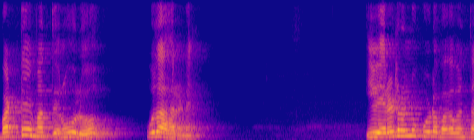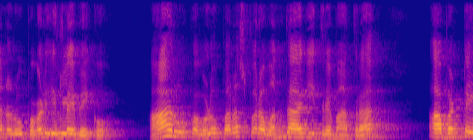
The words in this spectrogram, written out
ಬಟ್ಟೆ ಮತ್ತು ನೂಲು ಉದಾಹರಣೆ. ಇವೆರಡರಲ್ಲೂ ಕೂಡ ಭಗವಂತನ ರೂಪಗಳು ಇರಲೇಬೇಕು. ಆ ರೂಪಗಳು ಪರಸ್ಪರ ಒಂದಾಗಿ ಇದ್ದರೆ ಮಾತ್ರ ಆ ಬಟ್ಟೆ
